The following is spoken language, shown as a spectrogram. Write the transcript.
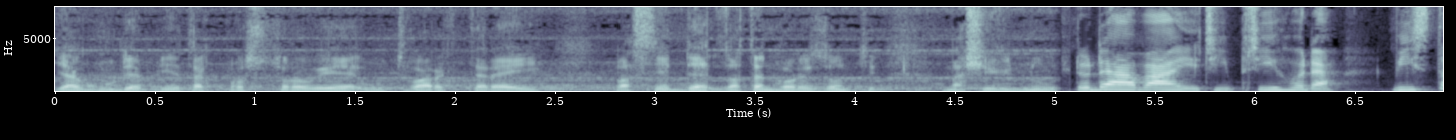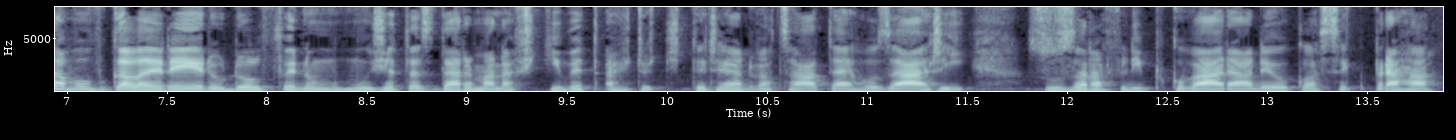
jak hudebně, tak prostorově útvar, který vlastně jde za ten horizont našich dnů. Dodává Jiří Příhoda. Výstavu v galerii Rudolfinum můžete zdarma navštívit až do 24. září. Zuzana Filipková, Rádio Klasik Praha.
